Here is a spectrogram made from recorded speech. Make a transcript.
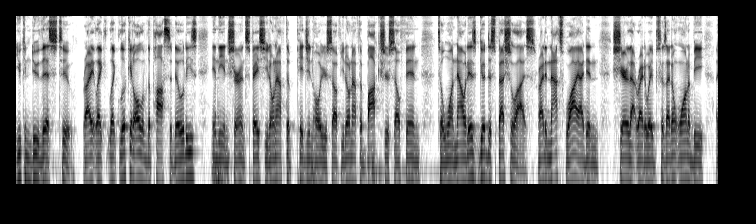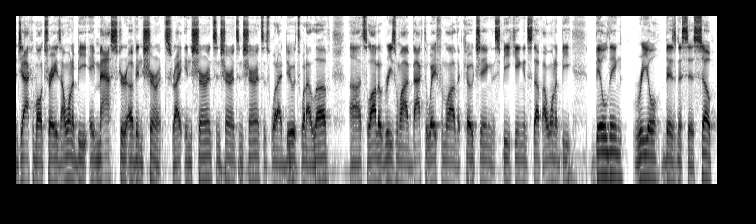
you can do this too, right? Like like look at all of the possibilities in the insurance space. You don't have to pigeonhole yourself. You don't have to box yourself in to one. Now it is good to specialize, right? And that's why I didn't share that right away because I don't want to be a jack of all trades. I want to be a master of insurance, right? Insurance, insurance, insurance. It's what I do. It's what I love. Uh, it's a lot of reason why I backed away from a lot of the coaching, the speaking and stuff. I want to be building real businesses. So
